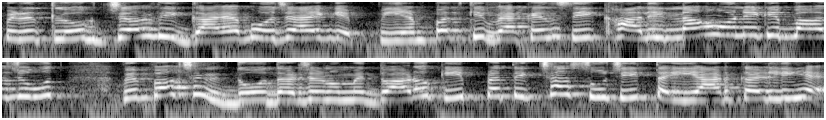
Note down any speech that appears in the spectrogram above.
पीड़ित लोग जल्द ही गायब हो जाएँगे पीएम पद की वैकेंसी खाली न होने के बावजूद विपक्ष ने दो दर्जन उम्मीदवारों की प्रतीक्षा सूची तैयार कर ली है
